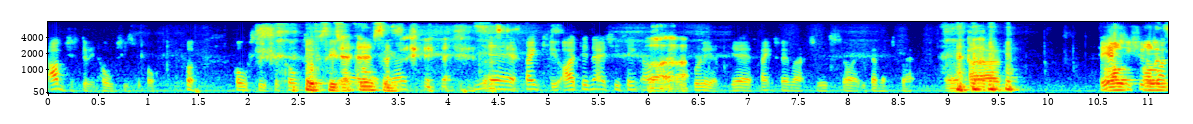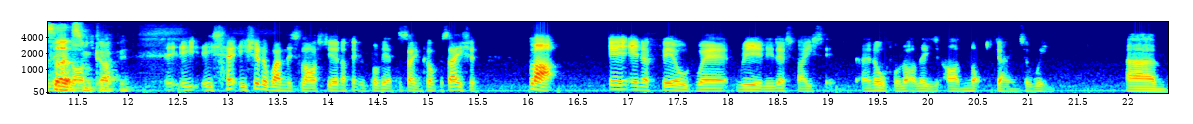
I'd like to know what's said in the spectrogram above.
I'm just doing horses for horses for courses. Horses for Yeah, courses. Yeah, thank you. I didn't actually think. Oh, Like that was brilliant. Yeah, thanks very much. Sorry, you don't have to clap. Um, he I'll, I'll have won this insert some year clapping. he, he, he should have won this last year, and I think we probably had the same conversation. But in, in a field where, really, let's face it, an awful lot of these are not going to win. Um,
